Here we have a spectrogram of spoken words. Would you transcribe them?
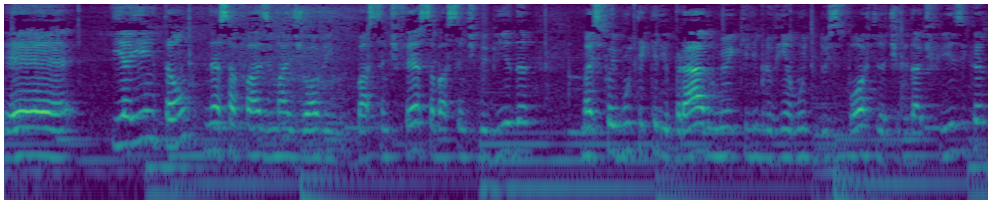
É, e aí, então, nessa fase mais jovem, bastante festa, bastante bebida, mas foi muito equilibrado. Meu equilíbrio vinha muito do esporte, da atividade física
